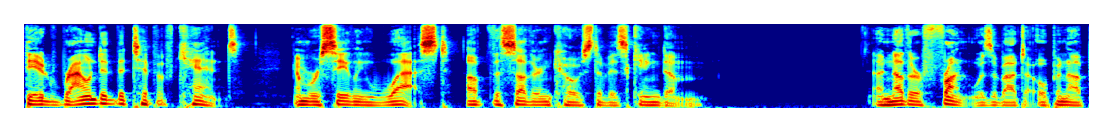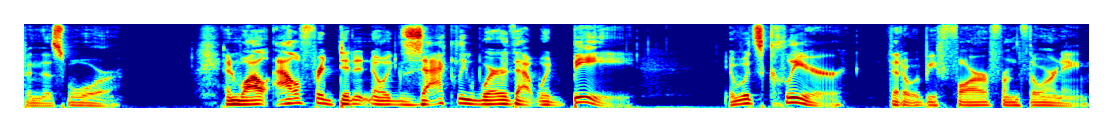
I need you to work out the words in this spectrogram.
they had rounded the tip of Kent and were sailing west up the southern coast of his kingdom. Another front was about to open up in this war. And while Alfred didn't know exactly where that would be, it was clear that it would be far from Thorney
